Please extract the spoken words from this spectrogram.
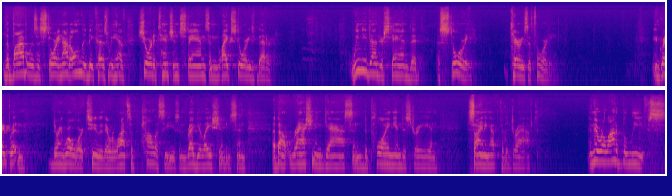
The Bible is a story not only because we have short attention spans and like stories better. We need to understand that a story carries authority. In Great Britain, during World War II, there were lots of policies and regulations and about rationing gas and deploying industry and signing up for the draft. And there were a lot of beliefs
